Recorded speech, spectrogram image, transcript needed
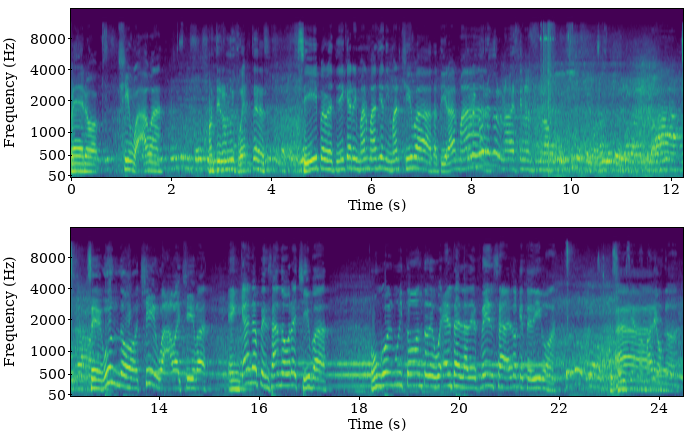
Pero, Chihuahua. Son tiros muy fuertes. Sí, pero se tiene que arrimar más y animar Chivas a tirar más. Corre, corre, corre. No, es que no. no. Segundo, Chihuahua, Chivas. ¿En qué anda pensando ahora Chivas? Un gol muy tonto de vuelta de la defensa, es lo que te digo. Estoy diciendo, Mario. no.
